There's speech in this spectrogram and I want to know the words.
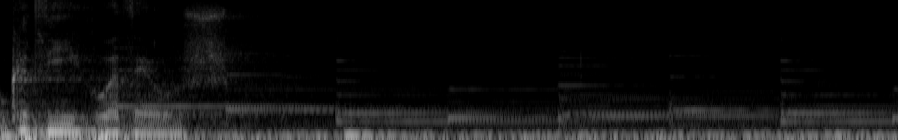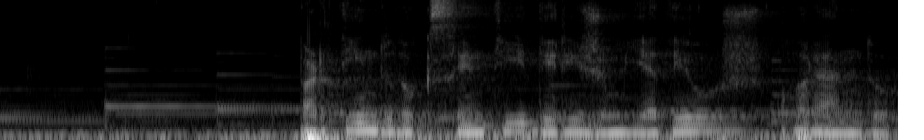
O que digo a Deus? Partindo do que senti, dirijo-me a Deus orando,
